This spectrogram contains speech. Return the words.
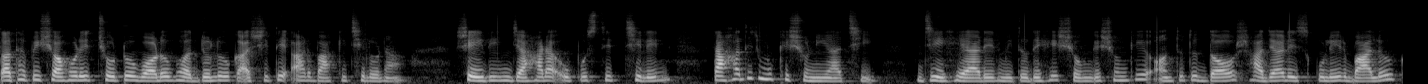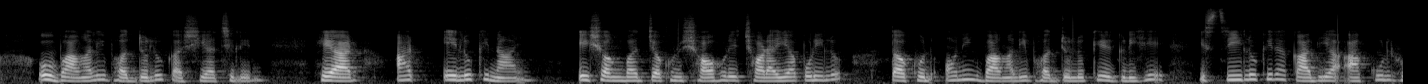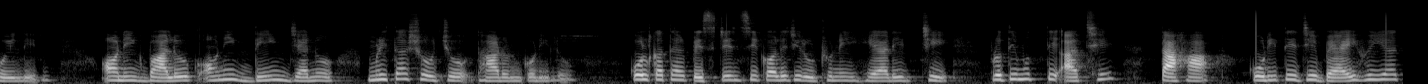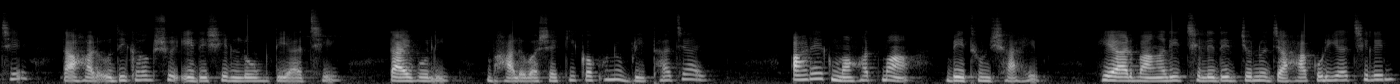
তথাপি শহরের ছোট বড় ভদ্রলোক আসিতে আর বাকি ছিল না। সেই দিন যাহারা উপস্থিত ছিলেন, তাহাদের মুখে শুনিয়াছি যে হেয়ারের মৃতদেহের সঙ্গে সঙ্গে অন্তত দশ হাজার স্কুলের বালক ও বাঙালি ভদ্রলোক আসিয়াছিলেন। হেয়ার আর এলোকে নাই। এই সংবাদ যখন শহরে ছড়াইয়া পড়িল তখন অনেক বাঙালি ভদ্রলোকের গৃহে স্ত্রীলোকেরা কাঁদিয়া আকুল হইলেন। অনেক বালক অনেক দিন যেন মৃতা শৌচ ধারণ করিল। কলকাতার প্রেসিডেন্সি কলেজের উঠোনে হেয়ারের যে প্রতিমূর্তি আছে, তাহা করিতে যে ব্যয় হইয়াছে, তাহার অধিকাংশ এদেশের লোক দিয়াছে। তাই বলি, ভালোবাসা কি কখনো বৃথা যায়? আর এক মহাত্মা বেথুন সাহেব হেয়ার বাঙালির ছেলেদের জন্য যাহা করিয়াছিলেন,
